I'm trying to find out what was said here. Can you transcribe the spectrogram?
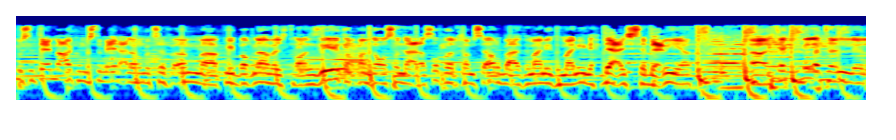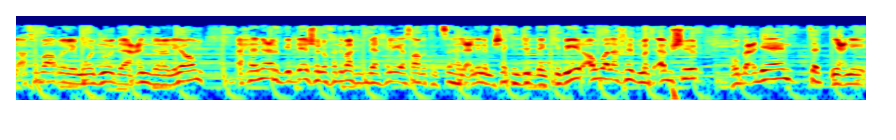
مستمرين ومستمتعين معكم مستمعين على هم اف ام في برنامج ترانزيت. ارقام تواصلنا على صفر خمسة أربعة ثمانية وثمانين أحد سبعمية. آه، تكملة للأخبار اللي موجودة عندنا اليوم. إحنا نعرف قديش إنه الخدمات الداخلية صارت تسهل علينا بشكل جدا كبير. أولها خدمة أبشر وبعدين تت يعني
